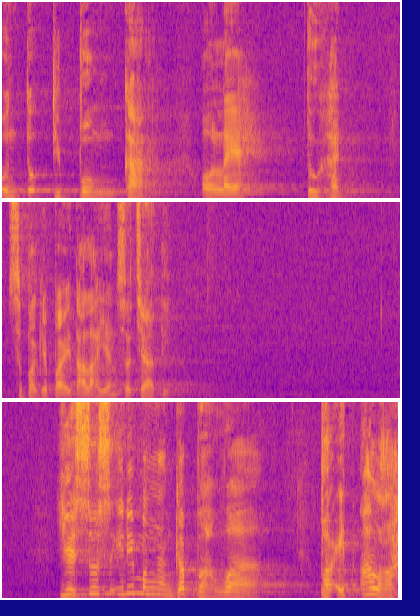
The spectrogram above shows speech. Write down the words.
untuk dibongkar oleh Tuhan sebagai bait Allah yang sejati. Yesus ini menganggap bahwa bait Allah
